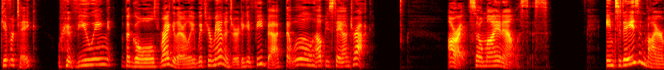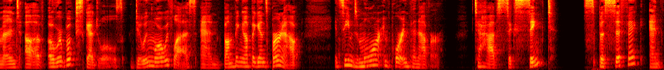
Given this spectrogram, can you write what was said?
give or take, reviewing the goals regularly with your manager to get feedback that will help you stay on track. All right, so my analysis. In today's environment of overbooked schedules, doing more with less, and bumping up against burnout, it seems more important than ever to have succinct, specific, and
